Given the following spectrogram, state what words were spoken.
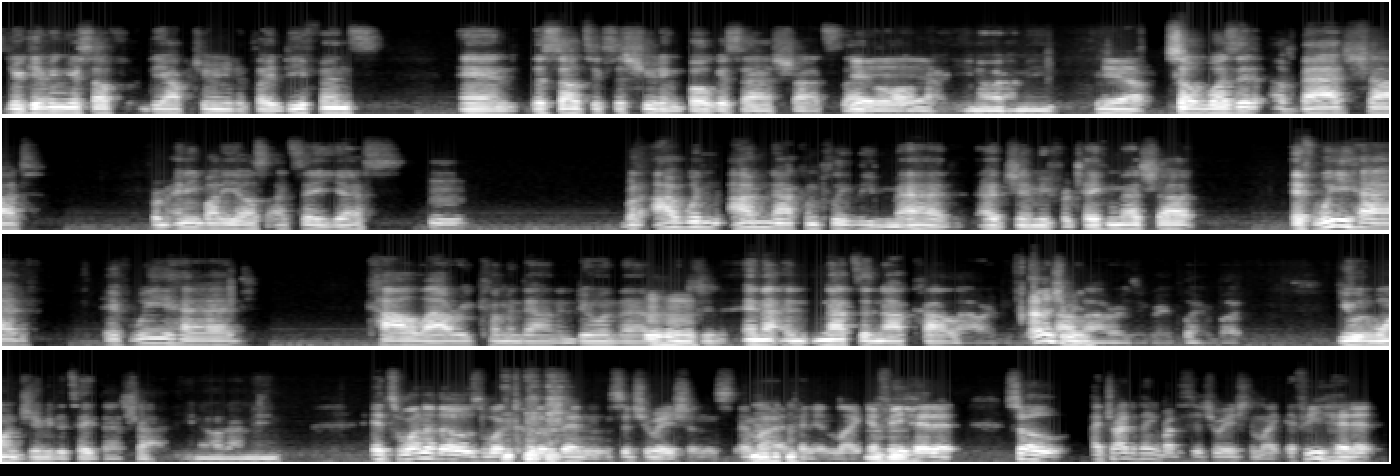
You're giving yourself the opportunity to play defense, and the Celtics is shooting bogus ass shots like Yeah, yeah, all yeah. night. You know what I mean? Yeah. So was it a bad shot from anybody else? I'd say yes. Mm. But I wouldn't I'm not completely mad at Jimmy for taking that shot. If we had if we had Kyle Lowry coming down and doing that, Mhm. and, not, and not to knock Kyle Lowry, I know because Kyle. Lowry is a great player, but you would want Jimmy to take that shot. You know what I mean? It's one of those what could have been situations, in my Mhm. opinion. Like if he hit it. So I tried to think about the situation. Like if he hit it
